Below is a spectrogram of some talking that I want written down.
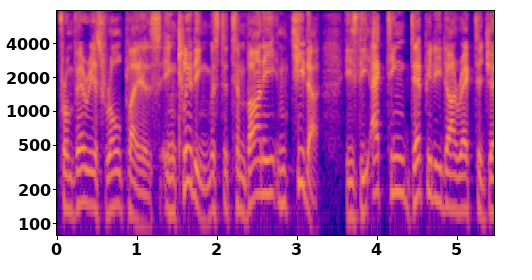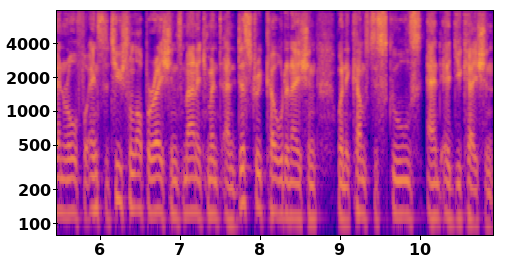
from various role players, including Mr. Timbani Mtshida. He's the Acting Deputy Director General for Institutional Operations Management and District Coordination when it comes to schools and education.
